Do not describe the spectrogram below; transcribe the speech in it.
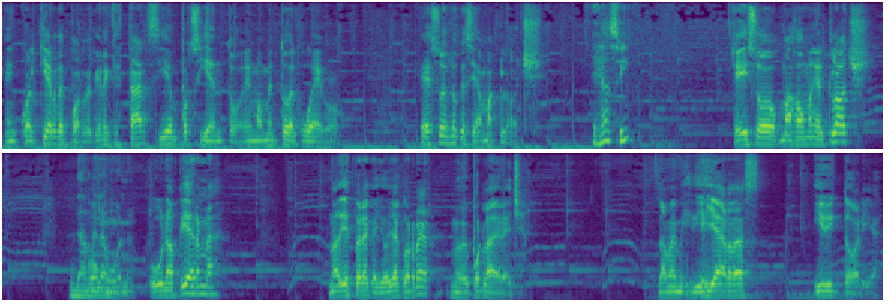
En cualquier deporte. Tiene que estar 100% en el momento del juego. Eso es lo que se llama clutch. Es así. ¿Qué hizo Mahomes en el clutch? Dame Con la bola. una pierna. Nadie espera que yo vaya a correr. Me voy por la derecha. Dame mis 10 yardas y victoria.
